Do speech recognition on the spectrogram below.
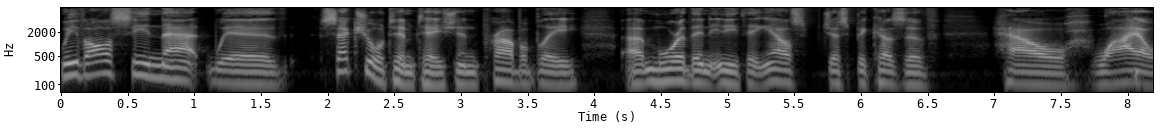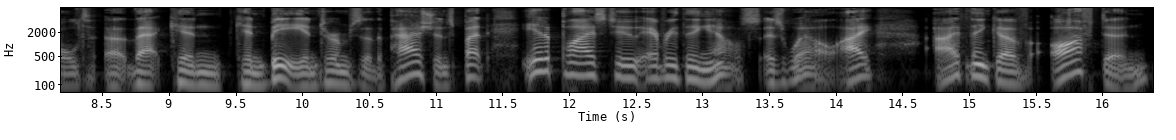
we've all seen that with sexual temptation, probably uh, more than anything else, just because of how wild uh, that can can be in terms of the passions. But it applies to everything else as well. I I think of often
